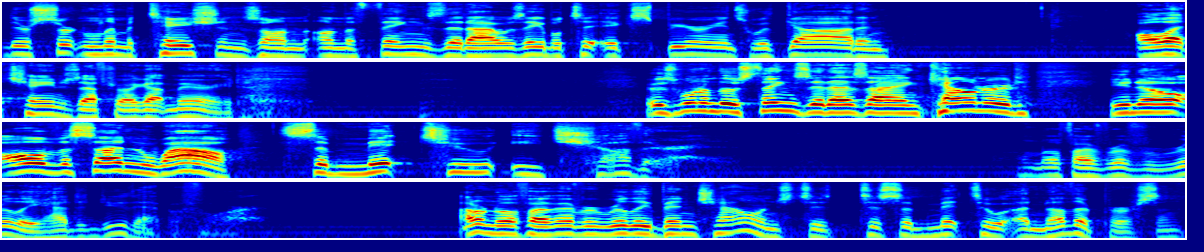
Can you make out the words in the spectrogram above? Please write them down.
there's certain limitations on on the things that I was able to experience with God and all that changed after I got married. It was one of those things that as I encountered, you know, all of a sudden, wow, submit to each other. I don't know if I've ever really had to do that before. I don't know if I've ever really been challenged to, to submit to another person.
